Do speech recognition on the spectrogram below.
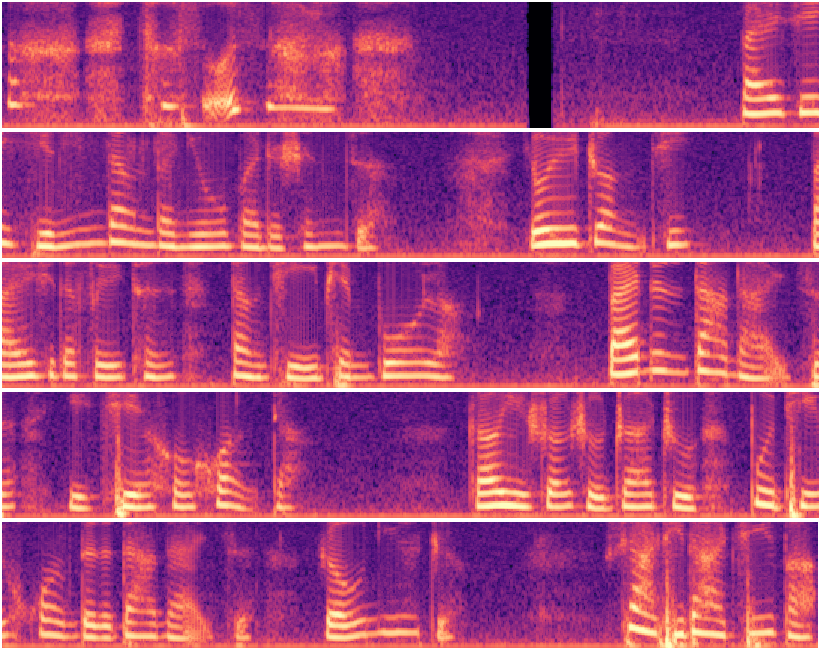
啊，操死我算了！白洁淫荡的扭摆着身子，由于撞击，白洁的肥臀荡起一片波浪，白嫩的大奶子也前后晃荡。高毅双手抓住不停晃荡的大奶子，揉捏着，下体大鸡巴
